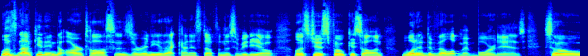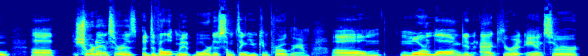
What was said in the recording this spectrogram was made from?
let's not get into RTOSes or any of that kind of stuff in this video. Let's just focus on what a development board is. So uh, short answer is a development board is something you can program. Um, more long and accurate answer,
